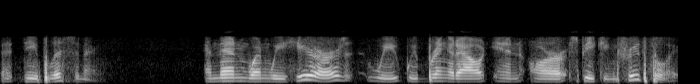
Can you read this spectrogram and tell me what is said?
that deep listening. And then when we hear, we, we bring it out in our speaking truthfully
